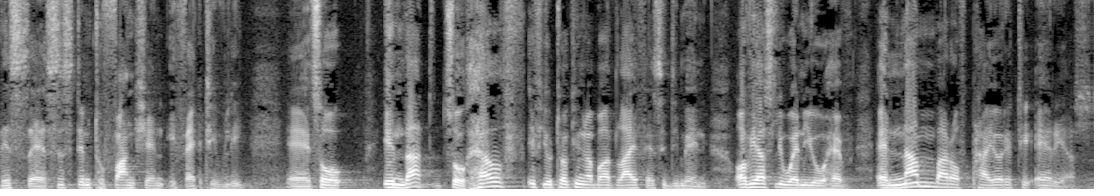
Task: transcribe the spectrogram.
this uh, system to function effectively. Uh, so in that, so health, if you're talking about Life Esidimeni, obviously when you have a number of priority areas,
